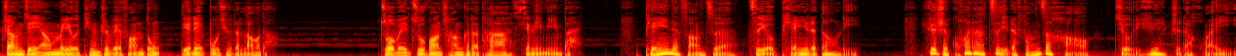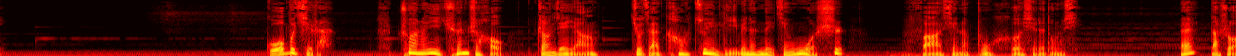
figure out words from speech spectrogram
张建阳没有听这位房东喋喋不休的唠叨。作为租房常客的他，心里明白，便宜的房子自有便宜的道理，越是夸大自己的房子好，就越值得怀疑。果不其然，转了一圈之后，张建阳就在靠最里面的那间卧室，发现了不和谐的东西。哎，大叔，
